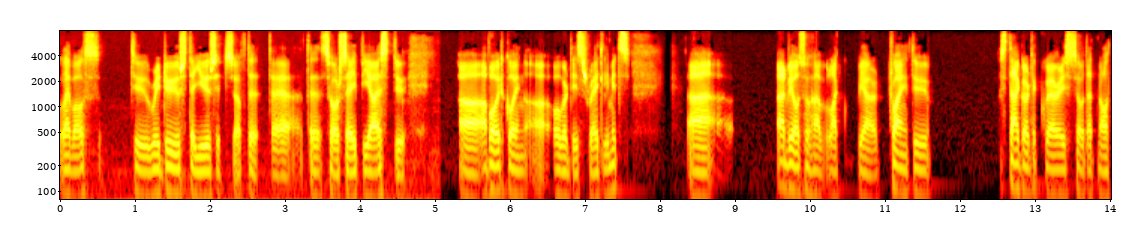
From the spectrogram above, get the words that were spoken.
levels to reduce the usage of the, the, the source APIs to uh, avoid going over these rate limits. Uh, and we also have like we are trying to stagger the queries so that not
